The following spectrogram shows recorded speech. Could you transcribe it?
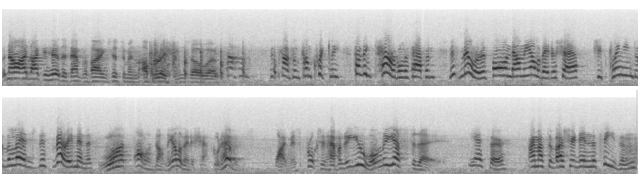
But now I'd like to hear this amplifying system in operation, so, uh... Conklin, Miss Conklin, come quickly. Something terrible has happened. Miss Miller has fallen down the elevator shaft. She's clinging to the ledge this very minute. What? Fallen down the elevator shaft. Good heavens. Why, Miss Brooks, it happened to you only yesterday. Yes, sir. I must have ushered in the season.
